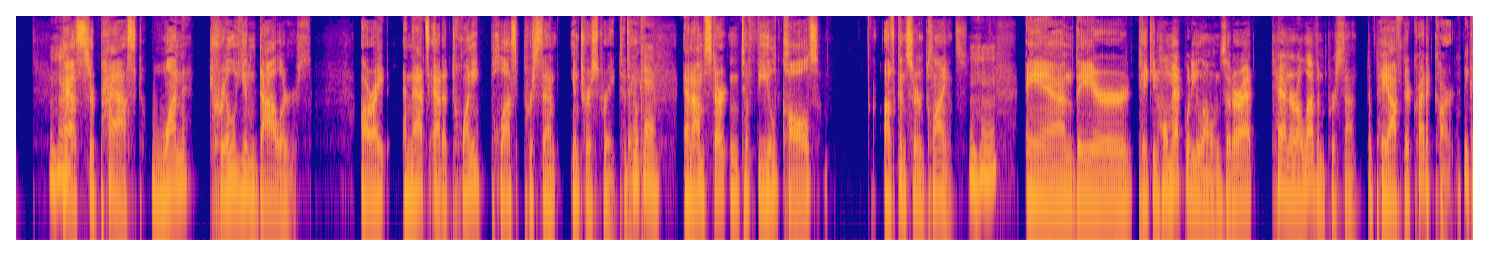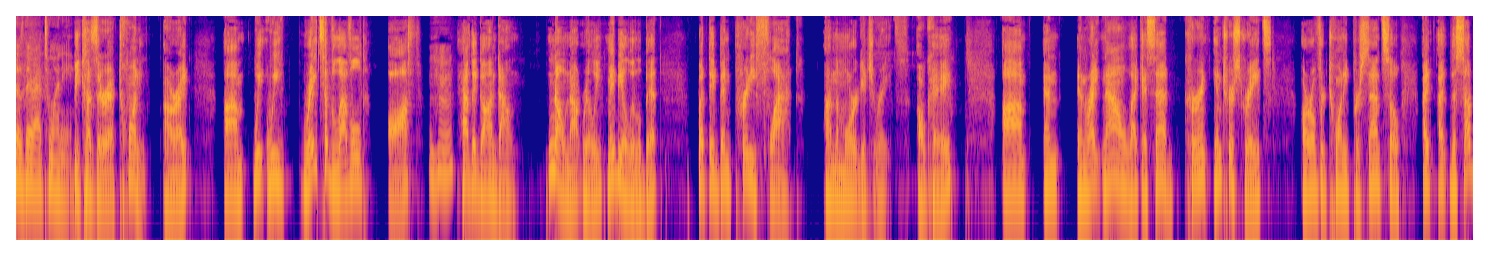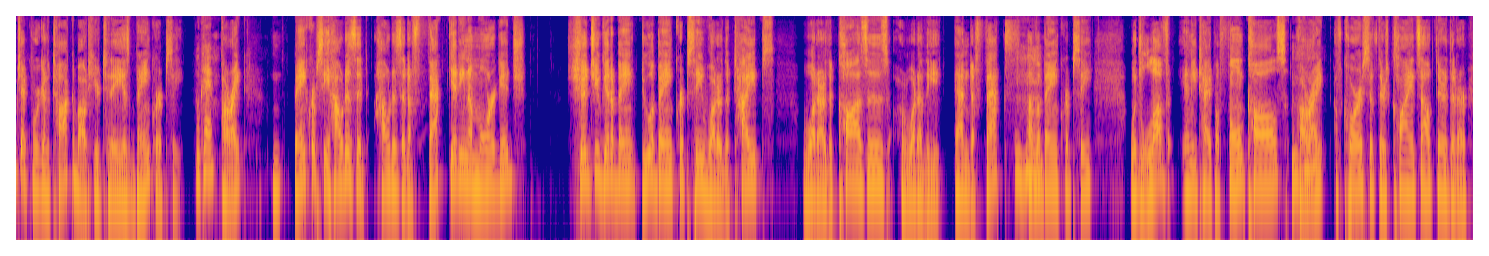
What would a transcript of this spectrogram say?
has surpassed $1 trillion. All right. And that's at a 20 plus percent interest rate today Okay. and I'm starting to field calls of concerned clients. And they're taking home equity loans that are at 10 or 11% to pay off their credit card Because they're at 20. because they're at 20. All right. Um, we, we, rates have leveled off. Have they gone down? No, not really. Maybe a little bit, but they've been pretty flat on the mortgage rates. Okay. Um, and, and right now, like I said, current interest rates are over 20%. So I, I the subject we're going to talk about here today is bankruptcy. Okay. All right. Bankruptcy, how does it how does it affect getting a mortgage? Should you get a bank do a bankruptcy? What are the types? What are the causes or what are the end effects of a mm-hmm. bankruptcy? Would love any type of phone calls. all mm-hmm. right. Of course, if there's clients out there that are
